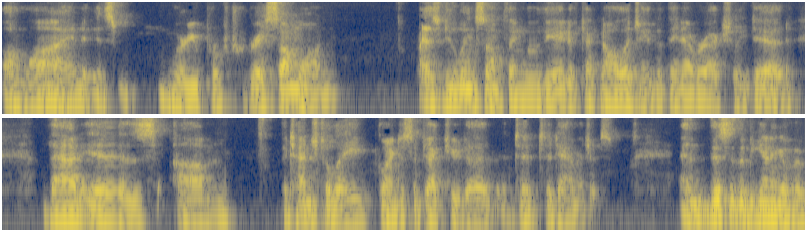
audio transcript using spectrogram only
online, it's where you portray someone as doing something with the aid of technology that they never actually did, that is um, potentially going to subject you to, to, to, damages. And this is the beginning of a,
